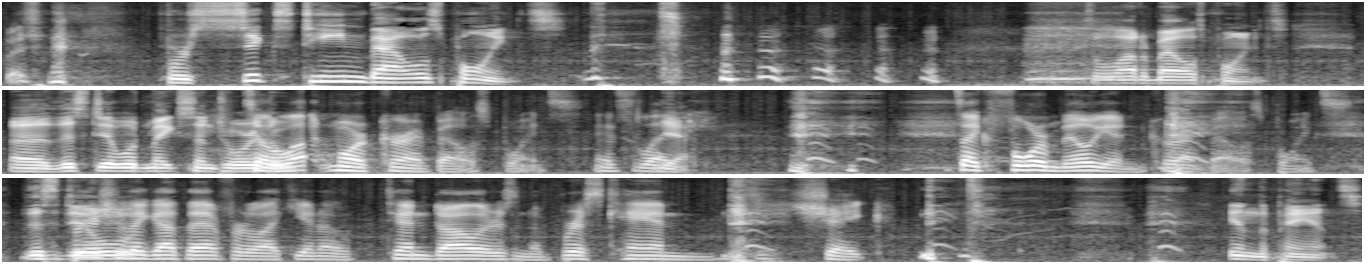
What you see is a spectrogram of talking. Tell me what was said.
but for 16 ballast points. it's a lot of ballast points. Uh, this deal would make Suntory it's a the lot more current ballast points. It's like Yeah. it's like four million current ballast points. this Pretty deal sure they got that for like you know ten dollars and a brisk hand shake. in the pants.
